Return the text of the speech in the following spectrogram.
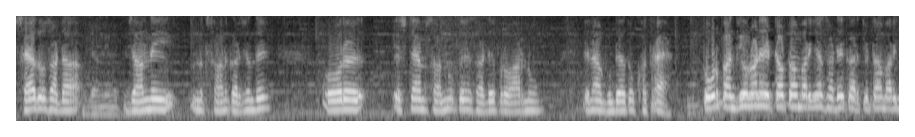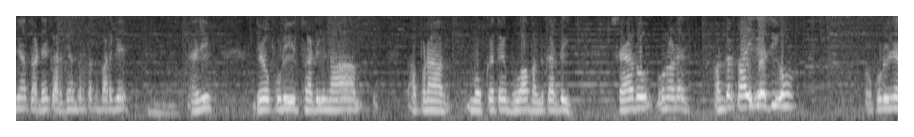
ਸ਼ਾਇਦ ਉਹ ਸਾਡਾ ਜਾਨੀ ਨੁਕਸਾਨ। ਕਰ ਜਾਂਦੇ। ਔਰ ਇਸ ਟਾਈਮ ਸਾਨੂੰ ਤੇ ਸਾਡੇ ਪਰਿਵਾਰ ਨੂੰ ਇਹਨਾਂ ਗੁੰਡਿਆਂ ਤੋਂ ਖਤਰਾ ਹੈ। ਤੋੜ ਪੰਜੀ ਉਹਨਾਂ ਨੇ ਇੱਟਾਂ ਉੱਟਾਂ ਮਾਰੀਆਂ ਸਾਡੇ ਘਰ ਚਿੱਟਾਂ ਮਾਰੀਆਂ ਸਾਡੇ ਘਰ ਦੇ ਅੰਦਰ ਤੱਕ ਵੜ ਗਏ। ਹੈ ਜੀ? ਜੇ ਉਹ ਕੁੜੀ ਸਾਡੀ ਨਾ ਆਪਣਾ ਮੌਕੇ ਤੇ ਬੂਹਾ ਬੰਦ ਕਰਦੀ ਸ਼ਾਇਦ ਉਹ ਉਹਨਾਂ ਨੇ ਅੰਦਰ ਤਾਂ ਹੀ ਗਏ ਸੀ ਉਹ। ਉਹ ਕੁੜੀ ਨੇ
